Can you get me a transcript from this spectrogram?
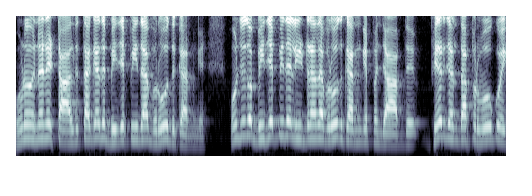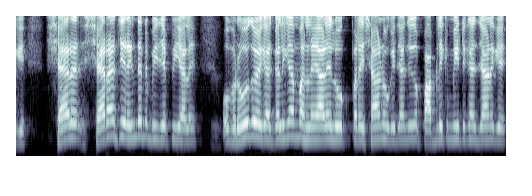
ਹੁਣ ਇਹਨਾਂ ਨੇ ਟਾਲ ਦਿੱਤਾ ਗਿਆ ਤੇ ਬੀਜੇਪੀ ਦਾ ਵਿਰੋਧ ਕਰਨਗੇ। ਹੁਣ ਜਦੋਂ ਬੀਜੇਪੀ ਦੇ ਲੀਡਰਾਂ ਦਾ ਵਿਰੋਧ ਕਰਨਗੇ ਪੰਜਾਬ ਦੇ, ਫਿਰ ਜਨਤਾ ਪ੍ਰਵੋਕ ਹੋਏਗੀ। ਸ਼ਹਿਰ, ਸ਼ਹਿਰਾਂ 'ਚ ਹੀ ਰਹਿੰਦੇ ਨੇ ਬੀਜੇਪੀ ਵਾਲੇ। ਉਹ ਵਿਰੋਧ ਹੋਏਗਾ, ਗਲੀਆਂ ਮਹੱਲੇ ਵਾਲੇ ਲੋਕ ਪਰੇਸ਼ਾਨ ਹੋ ਗਏ ਜਾਂ ਜਦੋਂ ਪਬਲਿਕ ਮੀਟਿੰਗਾਂ 'ਚ ਜਾਣਗੇ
